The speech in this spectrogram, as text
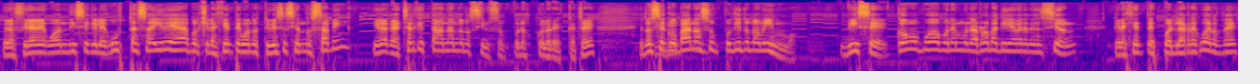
pero al final el guan dice que le gusta esa idea porque la gente cuando estuviese haciendo zapping iba a cachar que estaban dando los Simpsons por los colores, ¿cachai? Entonces Ujú. Copano hace un poquito lo mismo. Dice, ¿cómo puedo ponerme una ropa que llame la atención? Que la gente después la recuerde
